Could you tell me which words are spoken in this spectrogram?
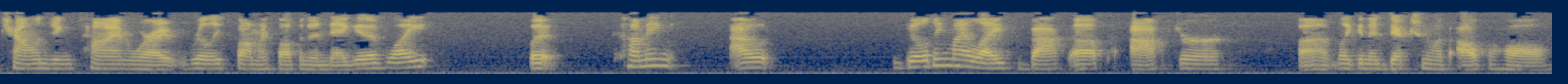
challenging time where I really saw myself in a negative light. But coming out, building my life back up after uh, like an addiction with alcohol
